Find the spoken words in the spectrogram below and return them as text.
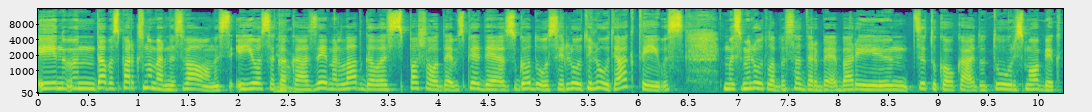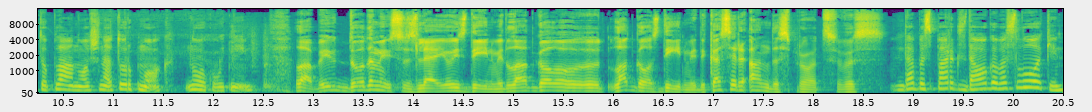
Un, un dabas parks numernes valnis. Jāsaka, ka Ziemeļlatgales pašvaldības pēdējos gados ir ļoti, ļoti aktīvas. Mēs esam ļoti laba sadarbība arī citu kaut kādu turismu objektu plānošanā turpmāk, nokūtņī. Labi, dodamies uz leju iz Dīnvidu Latgolu, Latgolas Dīnvidi. Kas ir Andas prots? Dabas parks Daugavas loki.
